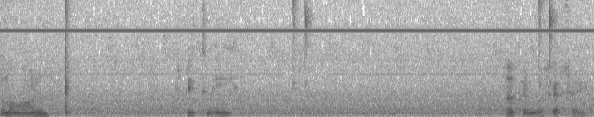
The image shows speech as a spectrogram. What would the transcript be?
Come on. Speak to me. Open, what's that say?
